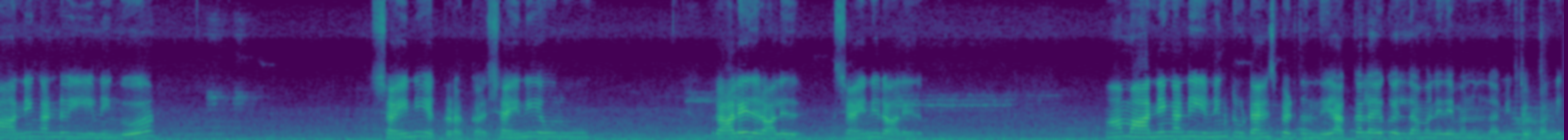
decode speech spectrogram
మార్నింగ్ అండ్ ఈవినింగ్. షైనీ ఎక్కడక్క? షైనీ ఎవరు? రాలేదు రాలేదు. షైనీ రాలేదు. Morning and evening two times పెడుతుంది. అక్క లైవ్కి వెళ్దాం అనేది ఏమన్నా ఉందా? మీకు చెప్పండి.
